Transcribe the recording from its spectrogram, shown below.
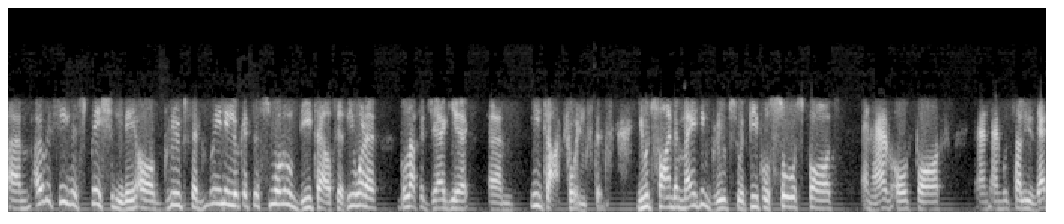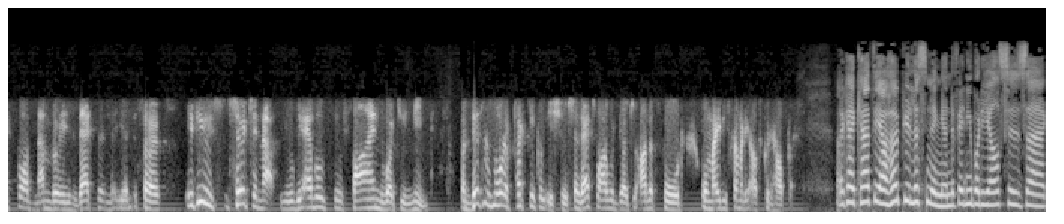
um, overseas, especially, there are groups that really look at the small little details. So if you want to build up a Jaguar um, E-Type, for instance, you would find amazing groups where people source parts and have old parts and, and would tell you that part number is that. So if you search enough, you'll be able to find what you need. But this is more a practical issue, so that's why I would go to other Ford or maybe somebody else could help us. Okay, Kathy, I hope you're listening. And if anybody else is uh,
